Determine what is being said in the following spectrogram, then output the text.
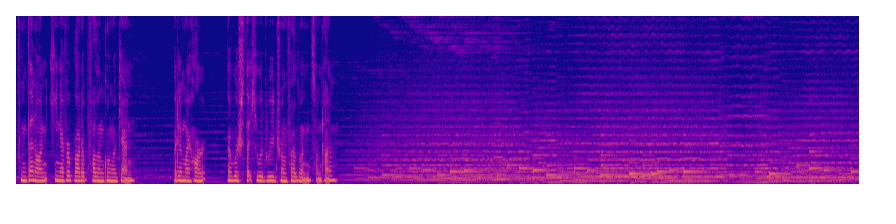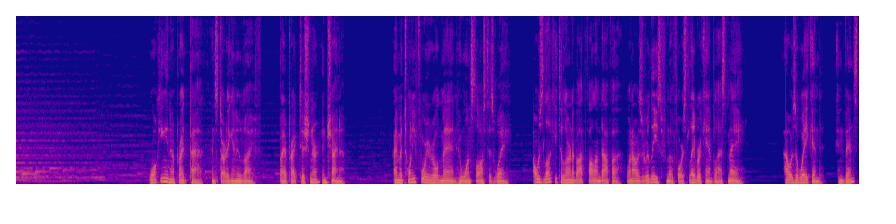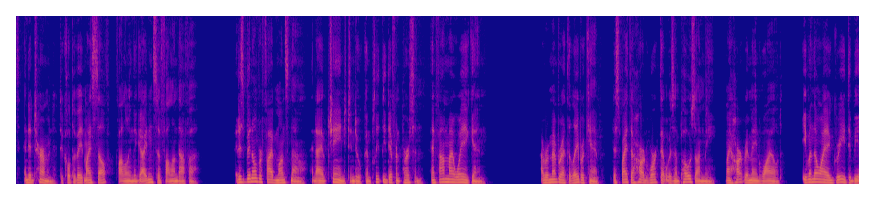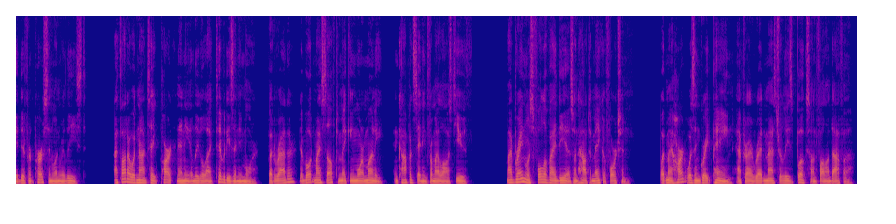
From then on, he never brought up Falun Gong again, but in my heart, I wish that he would read Zhuan Falun sometime. Walking an Upright Path and Starting a New Life by a practitioner in China. I am a 24 year old man who once lost his way. I was lucky to learn about Falun Dafa when I was released from the forced labor camp last May. I was awakened, convinced, and determined to cultivate myself following the guidance of Falun Dafa. It has been over five months now, and I have changed into a completely different person and found my way again. I remember at the labor camp, despite the hard work that was imposed on me, my heart remained wild, even though I agreed to be a different person when released. I thought I would not take part in any illegal activities anymore, but rather devote myself to making more money and compensating for my lost youth. My brain was full of ideas on how to make a fortune, but my heart was in great pain after I read Master Li's books on Falun Dafa.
